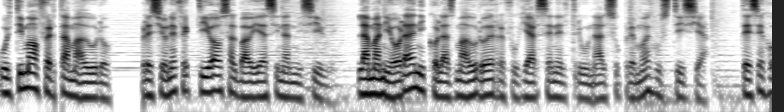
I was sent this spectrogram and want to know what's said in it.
Última oferta a Maduro, presión efectiva o salvavidas inadmisible. La maniobra de Nicolás Maduro de refugiarse en el Tribunal Supremo de Justicia, TSJ,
